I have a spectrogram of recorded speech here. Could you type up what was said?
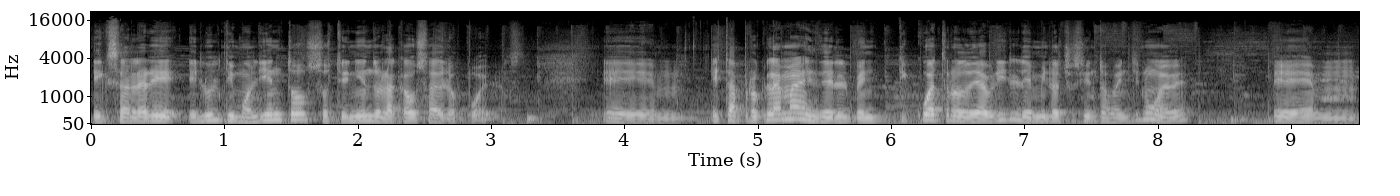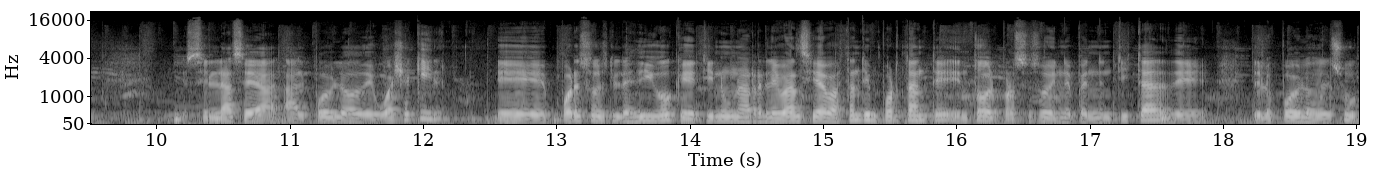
exhalaré el último aliento sosteniendo la causa de los pueblos. Eh, esta proclama es del 24 de abril de 1829. Eh, se la hace al pueblo de Guayaquil. Eh, por eso les digo que tiene una relevancia bastante importante en todo el proceso independentista de, los pueblos del sur.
